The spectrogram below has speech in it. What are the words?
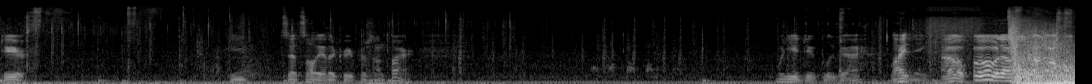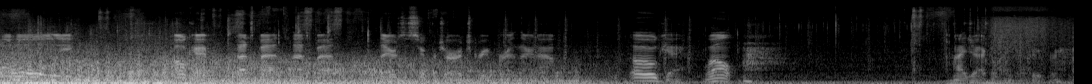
dear. He sets all the other creepers on fire. What do you do, blue guy? Lightning. Oh, oh, no, no, no, holy. Okay, that's bad, that's bad. There's a supercharged creeper in there now. Okay, well. Hi, Jack-o'-lantern creeper.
